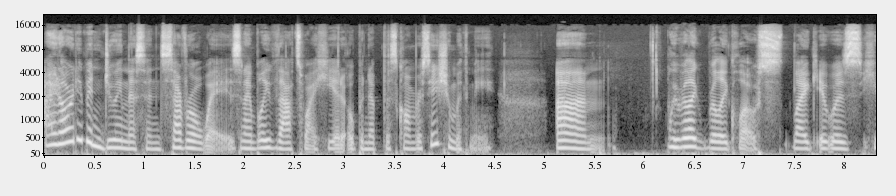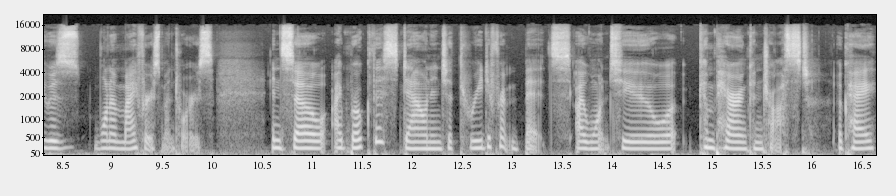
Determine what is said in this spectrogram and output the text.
I'd already been doing this in several ways, and I believe that's why he had opened up this conversation with me. Um, we were like really close. Like it was, he was one of my first mentors. And so I broke this down into three different bits I want to compare and contrast. Okay.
